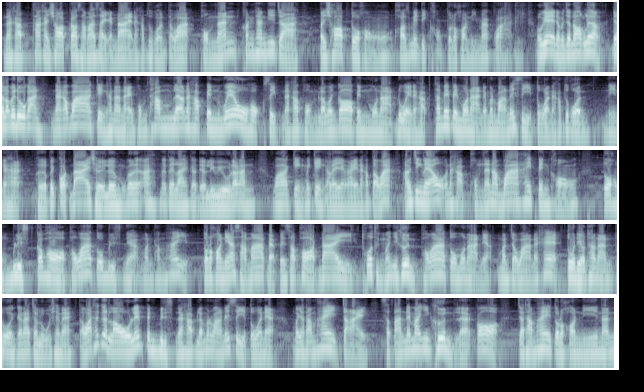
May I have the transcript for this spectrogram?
นะครับ ถ้าใครชอบก็สามารถใส่กันได้นะครับทุกคน แต่ว่าผมนั้นค่อนข้างที่จะ ไปชอบตัวของคอสเมติกของตัวละครนี้มากกว่านี่โอเคเดี๋ยวมันจะนอกเรื่อง เดี๋ยวเราไปดูกันนะครับว่าเก่งขนาดไหนผมทำแล้วนะครับเป็นเวล 60 นะครับผมแล้วมันก็เป็นโมนาดด้วยนะครับถ้าไม่เป็นโมนาดเนี่ยมันวางได้ 4 ตัวนะครับทุกคนนี่นะฮะเผลอไปกดได้เฉยเลยผมก็เลยอะไม่เป็นไรก็เดี๋ยวรีวิวแล้วกันว่าเก่งไม่เก่งอะไรยังไงนะครับแต่ว่าเอาจริงแล้วนะครับผมแนะนำว่าให้เป็นของ ตัวของ Blitz ก็พอ เพราะว่าตัว Blitz เนี่ยมันทำให้ตัวละครนี้สามารถแบบเป็นซัพพอร์ตได้ทั่วถึงมากยิ่งขึ้น เพราะว่าตัวโมนาดเนี่ยมันจะวางได้แค่ตัวเดียวเท่านั้นทุกคนก็น่าจะรู้ใช่ไหมแต่ว่าถ้าเกิดเราเล่นเป็น Blitz นะครับแล้วมันวางได้ 4 ตัวเนี่ยมันจะทำให้จ่ายสตันได้มากยิ่งขึ้น และก็จะทำให้ตัวละครนี้นั้น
